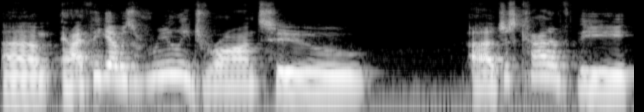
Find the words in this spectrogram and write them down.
Um, and I think I was really drawn to uh, just kind of the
